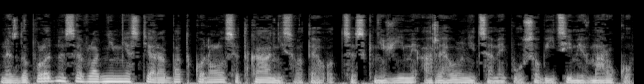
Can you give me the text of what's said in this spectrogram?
Dnes dopoledne se v hlavním městě Rabat konalo setkání svatého otce s kněžími a řeholnicemi působícími v Maroku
